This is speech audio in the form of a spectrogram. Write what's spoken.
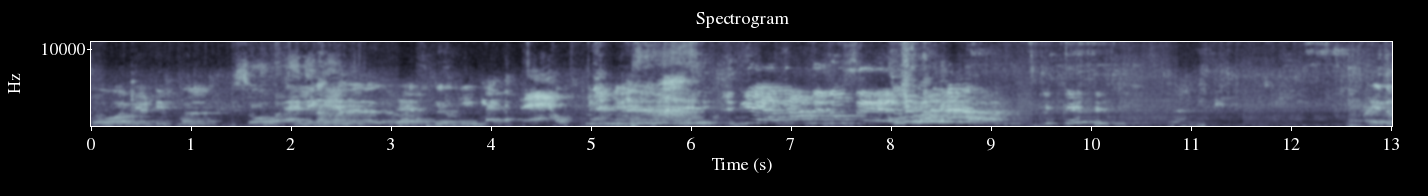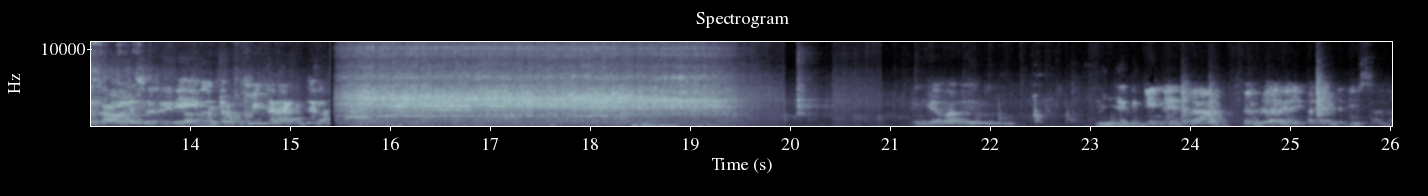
ನಮ್ಮ ಊರ ವಾರದ ಅದರಲ್ಲಿ ಇಟ್ಟಿದೆಯಲ್ಲೇ ಫೈಲಲ್ಲಿ ಅದು ಸೈಡಿಗೆ wow so beautiful so elegant just looking like ಇದು ಕಾವಲೇಶ್ವರಿ ಇದೊಂಥರ ಹೂವಿನ ತರ ಆಗಿದೆ ಅಲ್ಲ ನಿಮ್ಗೆ ಯಾವಾಗ ಇರೋದು ನಿನ್ನೆಗೆ ನಿನ್ನೆ ಇತ್ತಾ ಫೆಬ್ರವರಿ ಇಪ್ಪತ್ತೆಂಟು ದಿವಸ ಅಲ್ಲ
